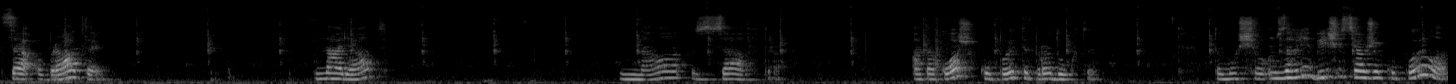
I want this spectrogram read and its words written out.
Це обрати наряд на завтра, а також купити продукти. Тому що ну, взагалі більшість я вже купила,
